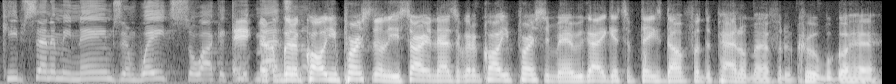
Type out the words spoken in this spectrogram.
Keep sending me names and weights so I can keep I'm gonna them. call you personally. Sorry, Naz. I'm gonna call you personally, man. We gotta get some things done for the panel, man, for the crew. But go ahead.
